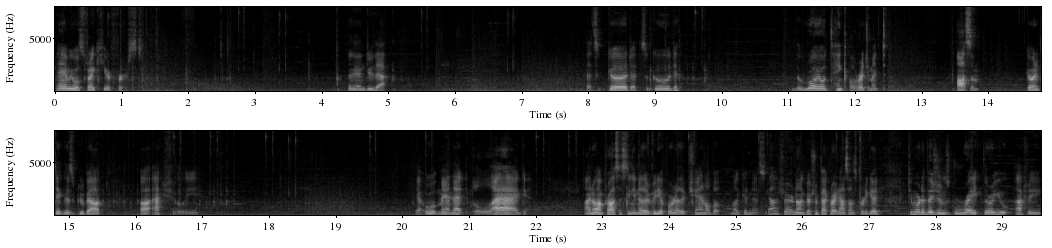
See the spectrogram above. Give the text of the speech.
And we will strike here first. And then do that. That's good, that's good. The Royal Tank Regiment. Awesome. Go ahead and take this group out. Uh, actually... Yeah, oh man, that lag. I know I'm processing another video for another channel, but my goodness. Yeah, sure, non-aggression pact right now sounds pretty good. Two more divisions, great. Throw you, actually,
